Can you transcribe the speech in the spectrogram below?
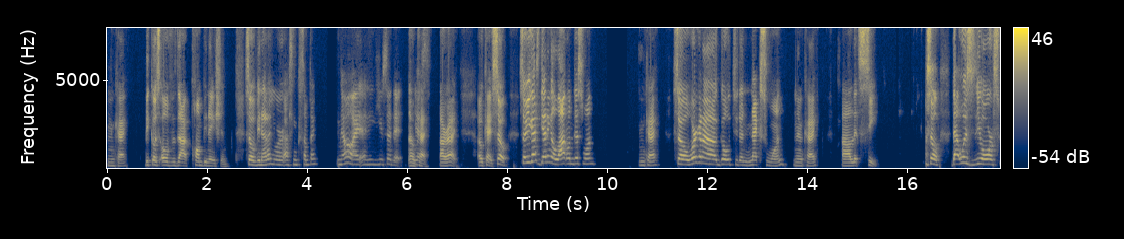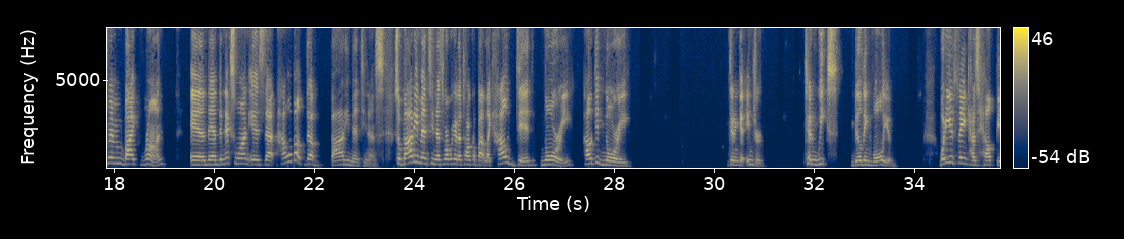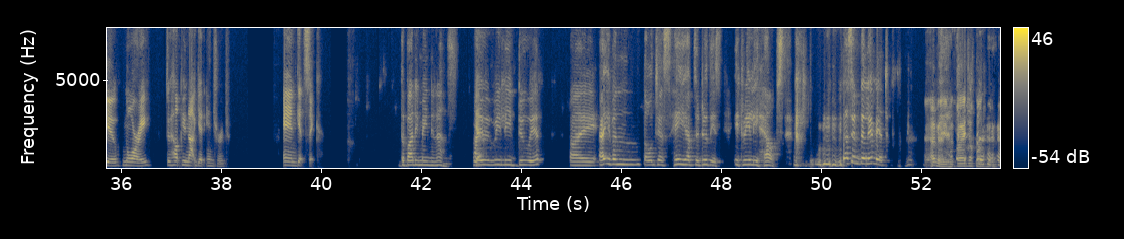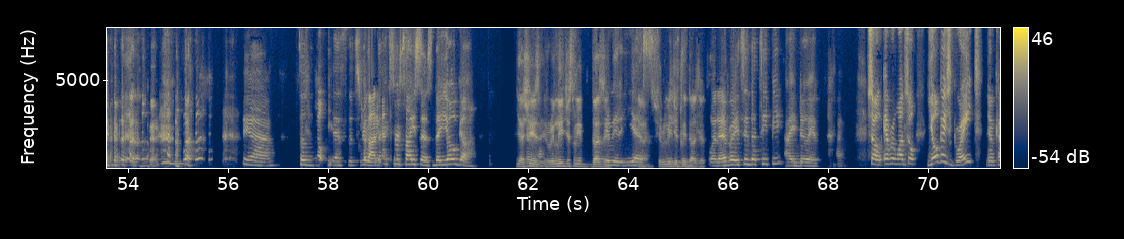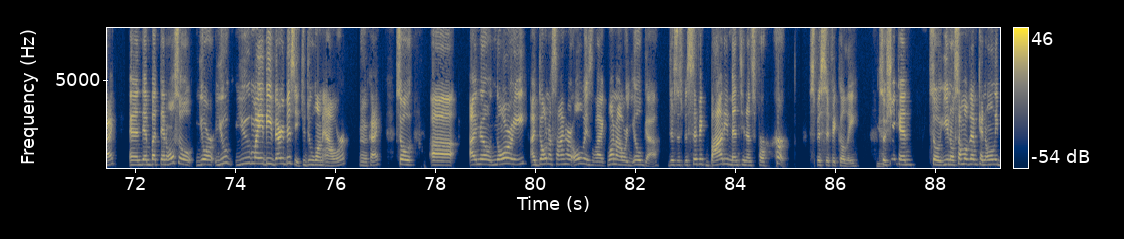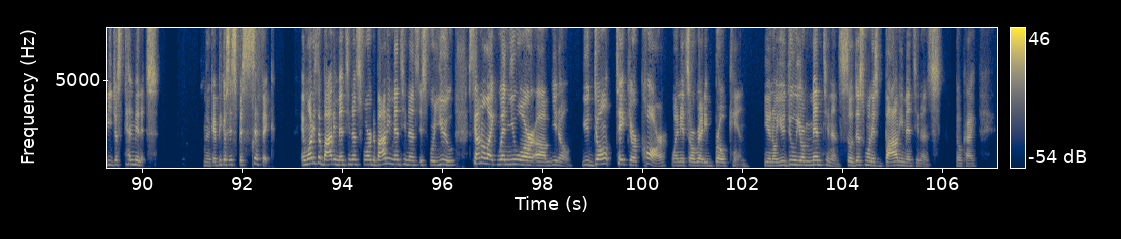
Okay. Because of that combination. So, Vineta, you were asking something? No, I, I you said it. Okay. Yes. All right. Okay. So, so you guys getting a lot on this one? Okay. So we're gonna go to the next one. Okay. Uh, let's see. So that was your swim, bike, run, and then the next one is that. How about the body maintenance? So body maintenance. What we're gonna talk about, like how did Nori? How did Nori didn't get injured? Ten weeks building volume. What do you think has helped you, Nori, to help you not get injured and get sick? the body maintenance. Yeah. I really do it. I I even told Jess, hey, you have to do this. It really helps. Doesn't believe it. I believe it, but I just don't. Yeah. So Oh, yes, that's the true. body The exercises, the yoga. Yeah, she is- religiously does it. Really, yeah, yes. she religiously really. does it. Whatever it's in the TP, I do it. So everyone, so yoga is great, okay? and then but then also you're you you may be very busy to do one hour okay so uh i know nori i don't assign her always like one hour yoga there's a specific body maintenance for her specifically Yeah. so she can so you know some of them can only be just 10 minutes okay because it's specific. And what is the body maintenance for? The body maintenance is for you. It's kind of like when you are um, you know you don't take your car when it's already broken. You know you do your maintenance. So this one is body maintenance okay?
